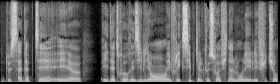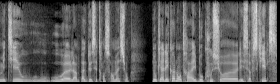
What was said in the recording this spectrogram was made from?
de, s'adapter et, euh, et d'être résilients et flexibles, quels que soient finalement les, futurs métiers ou, euh, l'impact de ces transformations. Donc à l'école, on travaille beaucoup sur les soft skills.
